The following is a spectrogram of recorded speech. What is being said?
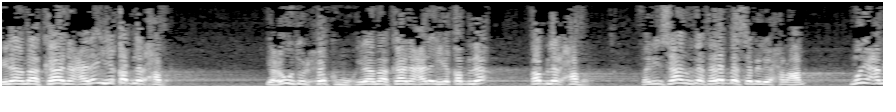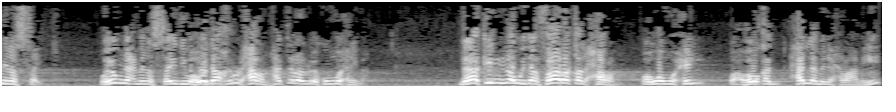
إلى ما كان عليه قبل الحظر. يعود الحكم إلى ما كان عليه قبل قبل الحظر. فالإنسان إذا تلبس بالإحرام منع من الصيد ويمنع من الصيد وهو داخل الحرم حتى لو يكون محرما. لكنه إذا فارق الحرم وهو محل وهو قد حل من إحرامه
